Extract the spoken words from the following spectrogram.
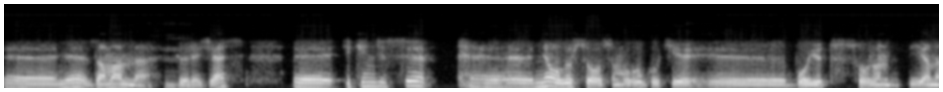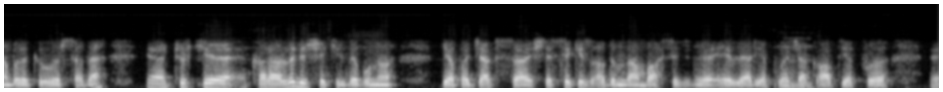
ne zamanla Hı. göreceğiz. E, ikincisi e, ne olursa olsun bu hukuki e, boyut sorun bir yana bırakılırsa da eğer Türkiye kararlı bir şekilde bunu yapacaksa işte 8 adımdan bahsediliyor. Evler yapılacak, hı hı. altyapı, e,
